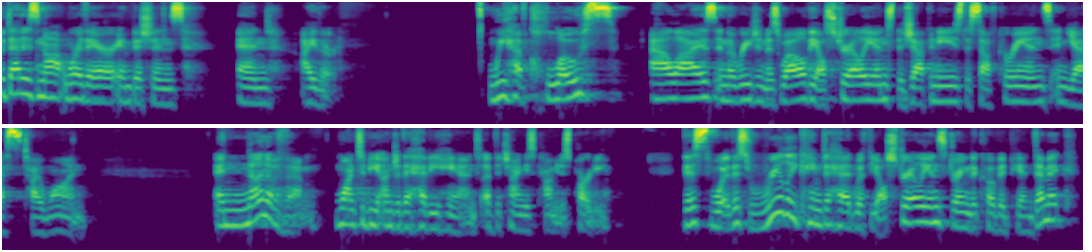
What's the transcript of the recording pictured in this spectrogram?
but that is not where their ambitions end either. We have close allies in the region as well the Australians, the Japanese, the South Koreans, and yes, Taiwan. And none of them want to be under the heavy hand of the Chinese Communist Party. This, this really came to head with the Australians during the COVID pandemic,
